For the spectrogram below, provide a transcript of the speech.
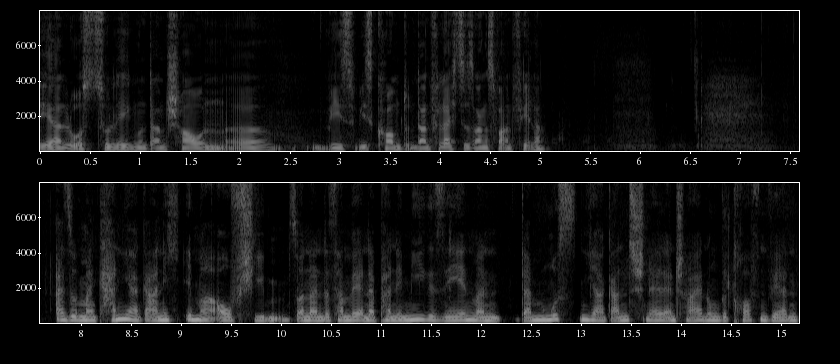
eher loszulegen und dann schauen, äh, wie es kommt und dann vielleicht zu sagen, es war ein Fehler? Also man kann ja gar nicht immer aufschieben, sondern das haben wir in der Pandemie gesehen. Man, da mussten ja ganz schnell Entscheidungen getroffen werden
